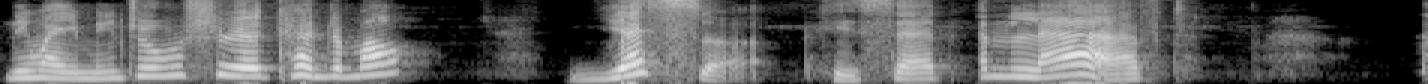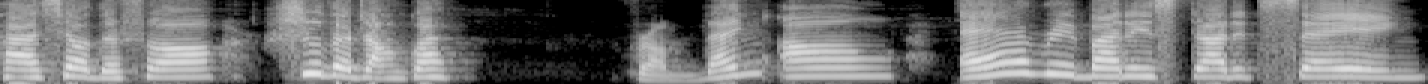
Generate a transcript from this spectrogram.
另外一名中士看着猫。Yes, sir, he said and laughed. 他笑着说：“是的，长官。” From then on, everybody started saying,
